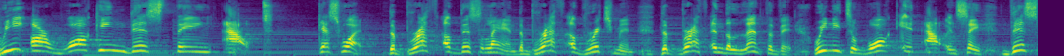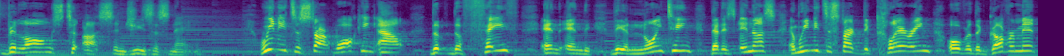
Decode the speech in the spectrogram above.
we are walking this thing out. Guess what? The breadth of this land, the breadth of Richmond, the breadth and the length of it. We need to walk it out and say, This belongs to us in Jesus' name. We need to start walking out the, the faith and, and the, the anointing that is in us, and we need to start declaring over the government,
